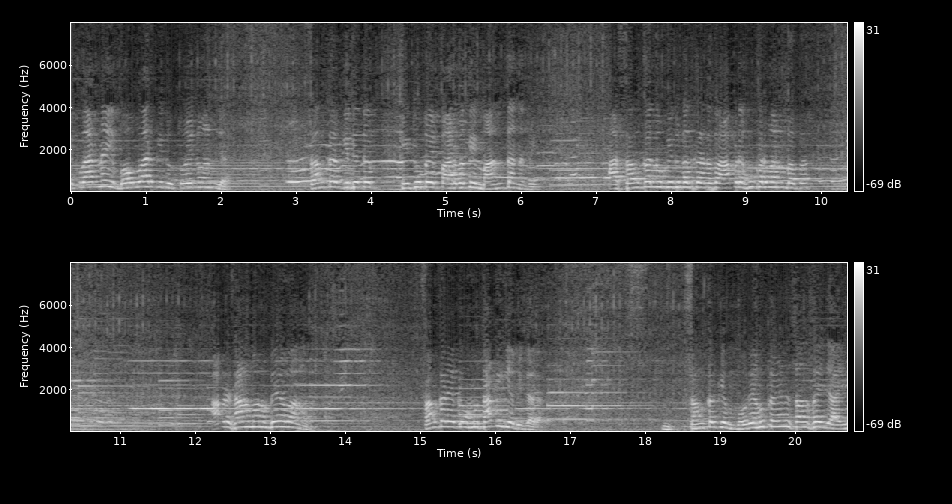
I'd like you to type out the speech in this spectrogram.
એક વાર નહીં, બહુ વાર કીધું, તોય ન સમજ્યા શંકર કીધું તો કીધું તો એ પાર્વતી માનતા નથી. આ શંકરનું કીધું નથી કરતા, તો આપણે શું કરવાનું બાપા? આપણે શાણમાંનું બેહવાનું. શંકર શંકરે કહું હું થાકી ગયા બિચારા. શંકર કે, મોરે હું કહે ને સંશય જાય?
